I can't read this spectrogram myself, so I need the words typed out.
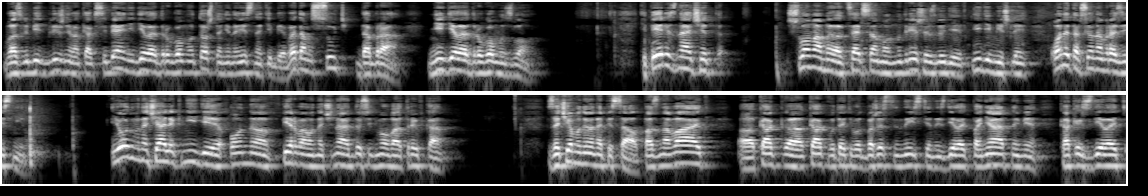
возлюбить ближнего как себя и не делать другому то, что ненавистно тебе. В этом суть добра, не делать другому зло. Теперь, значит, Шлома Мелах, царь Самон, мудрейший из людей, в книге Мишли, он это все нам разъяснил. И он в начале книги, он, э, первое, он начинает до седьмого отрывка. Зачем он ее написал? Познавать, э, как, э, как вот эти вот божественные истины сделать понятными, как их сделать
